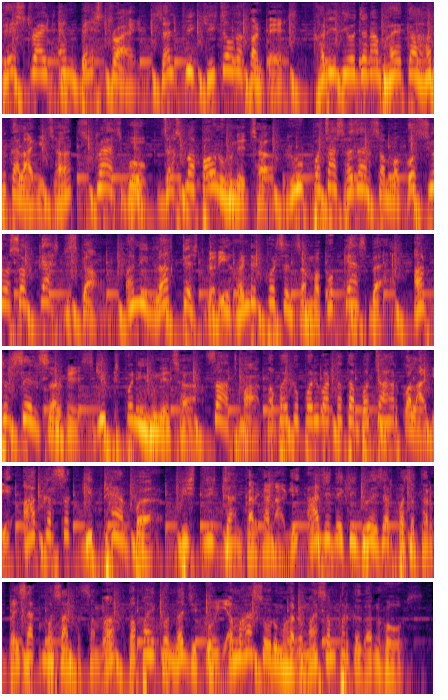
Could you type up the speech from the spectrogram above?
टेस्ट राइड एन्ड बेस्ट राइड सेल्फी खिचाउन कन्टेस्ट खरिद योजना भएकाहरूका लागि छ स्क्रच बुक जसमा पाउनुहुनेछ रु पचास हजार सम्मको स्योर क्यास डिस्काउन्ट अनि लक टेस्ट गरी हन्ड्रेड पर्सेन्ट सम्मको क्यासब्याक आफ्टर सेल सर्भिस गिफ्ट पनि हुनेछ। साथमा तपाईँको परिवार तथा बच्चाहरूको लागि आकर्षक गिफ्ट ह्याम्पर विस्तृत जानकारीका लागि आजदेखि दुई हजार पचहत्तर वैशाख मसान्तसम्म तपाईँको नजिकको यमहा सोरुमहरूमा सम्पर्क गर्नुहोस्।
